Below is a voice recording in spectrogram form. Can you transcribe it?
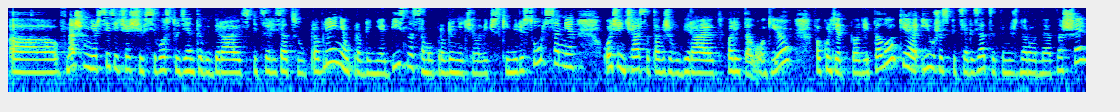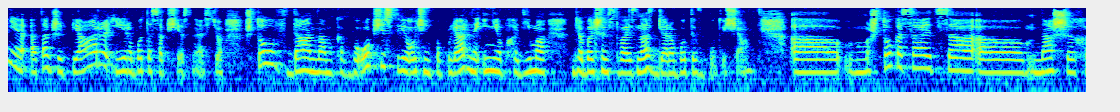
А, В нашем университете чаще всего студенты выбирают специализацию управления, управление бизнесом, управление человеческими ресурсами. Очень часто также выбирают политологию, факультет политология и уже специализация это международные отношения, а также пиар и работа с общественностью, что в данном как бы обществе очень популярно и необходимо для большинства из нас для работы в будущем. А, Что касается а, наших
